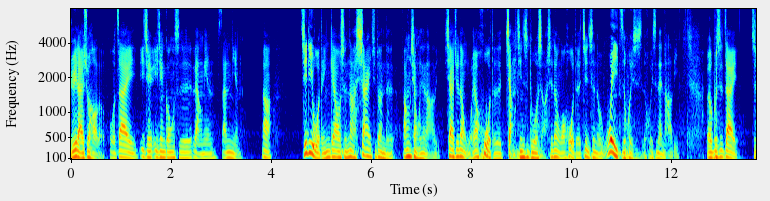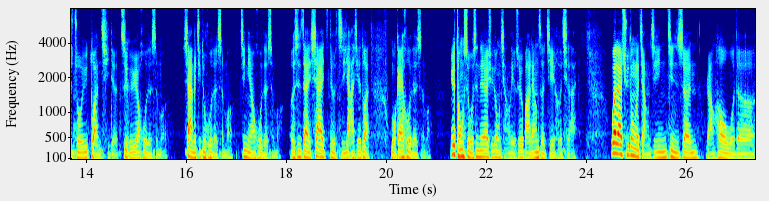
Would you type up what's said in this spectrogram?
举例来说好了，我在一间一间公司两年三年，那激励我的应该要是，那下一阶段的方向会在哪里？下一阶段我要获得的奖金是多少？现在我要获得晋升的位置会是会是在哪里？而不是在执着于短期的这个月要获得什么，下个季度获得什么，今年要获得什么，而是在下一个职涯阶段我该获得什么？因为同时我是内在驱动强烈，所以我把两者结合起来，外在驱动的奖金晋升，然后我的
